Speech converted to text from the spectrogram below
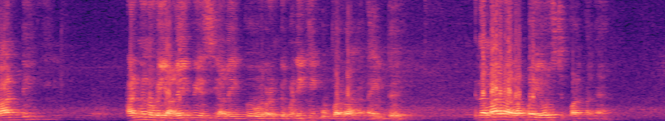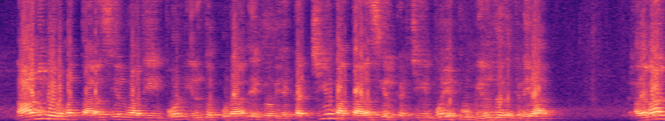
தாண்டி அண்ணனுடைய அலைபேசி அழைப்பு ஒரு ரெண்டு மணிக்கு கூப்பிடுறாங்க நைட்டு. இந்த மாதிரி நான் ரொம்ப யோசிச்சு பார்த்தேங்க. நானும் ஒரு மத்த அரசியல்வாதியை போல் இருக்கக்கூடாது. எங்களுடைய கட்சியும் மத்த அரசியல் கட்சியை போல் எப்பவும் இருந்தது கிடையாது. அதனால்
